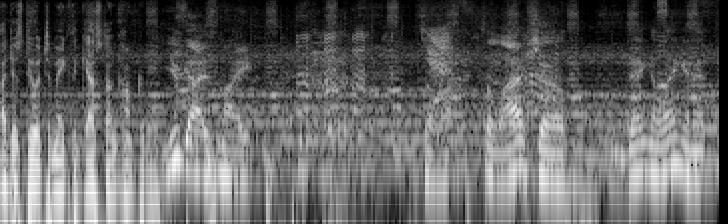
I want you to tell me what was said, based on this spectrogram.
I just do it to make the guest uncomfortable. You guys might. It's a, it's a live show. Dang-a-ling in it.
